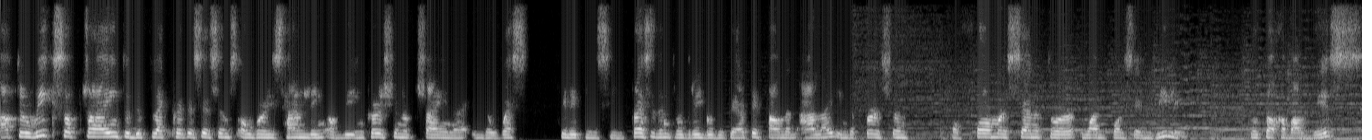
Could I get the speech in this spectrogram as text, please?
After weeks of trying to deflect criticisms over his handling of the incursion of China in the West Philippine Sea, President Rodrigo Duterte found an ally in the person of former Senator Juan Ponce Enrile. We'll talk about this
